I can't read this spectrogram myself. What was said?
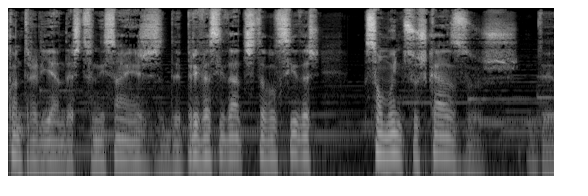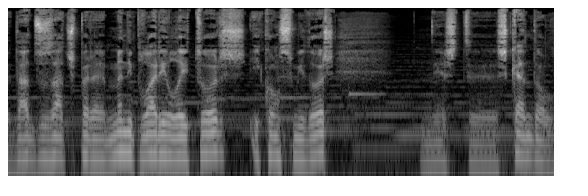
contrariando as definições de privacidade estabelecidas. São muitos os casos de dados usados para manipular eleitores e consumidores Neste escândalo,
